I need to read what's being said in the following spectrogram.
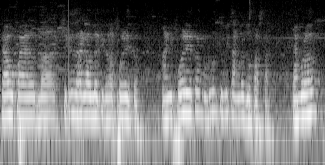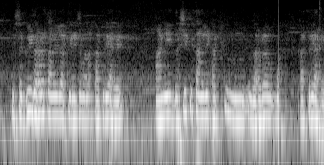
त्या उपायाला चित्र झाड लावलं की त्याला फळ येतं. आणि फळ येतं म्हणून तुम्ही चांगलं जोपासता. त्यामुळं ही सगळी झाडं चांगली लागतील याची मला खात्री आहे. आणि जशी ती चांगली खात झाडं खात्री आहे.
